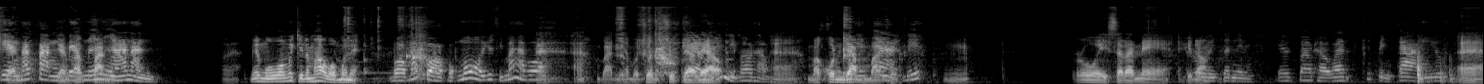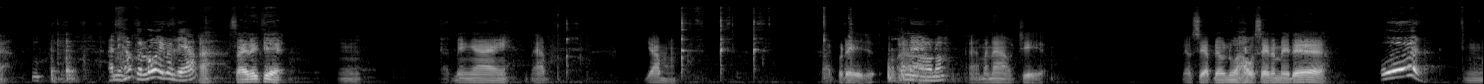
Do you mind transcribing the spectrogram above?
แกงพักปังกแบบพักเนื้อปังเนื้อนั่นอ่า แม่หมูว่าไม่กินน้ำเฮาบ่มื้อนี่บอกมาปอกปอกโม่อยู่สิมาบ่อะอะบัดนี้มาชมซุปแล้วแล้วนี่เบ้าเท่าอ่ามาคนย่ำบัดนี้เด้อืมโรยสะระแหน่พี่น้องโรยเสน่ห์เดี๋ยวเบ้าเท่าว่าคือเป็นกลางอยู่อ่าอันนี้เขาก็โรยแล้วแล้วอะใส่เลยเจอืมแบบง่ายๆนะครับยำขาดประเดี๋ยวมะนาวเนาะอ่ามะนาวเจแนวแสบแนวนัวเฮาใส่น้ำเมเด้อโอ้ยอืม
